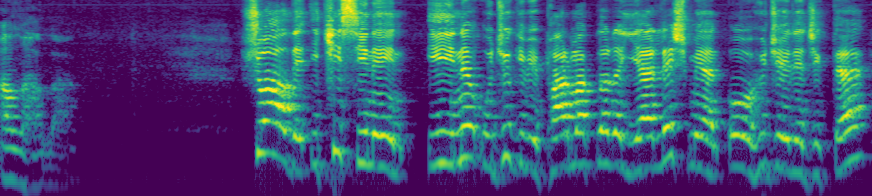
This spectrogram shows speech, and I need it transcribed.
Allah Allah. Şu halde iki sineğin iğne ucu gibi parmakları yerleşmeyen o hücrecikte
